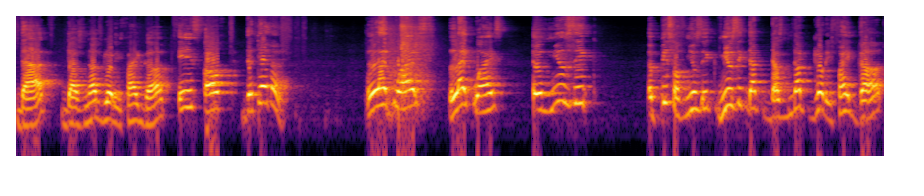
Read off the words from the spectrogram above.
that does not glorify God is of the devil. Likewise, likewise, a music, a piece of music, music that does not glorify God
